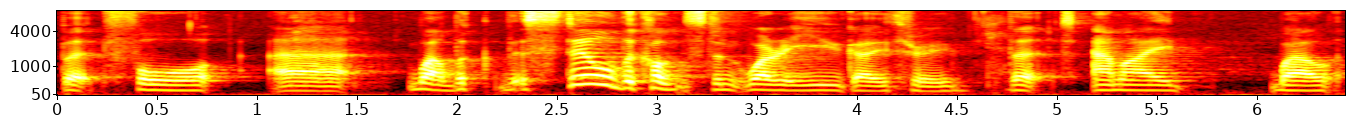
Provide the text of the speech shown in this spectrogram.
but for uh, well, the, the, still the constant worry you go through. That am I? Well,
